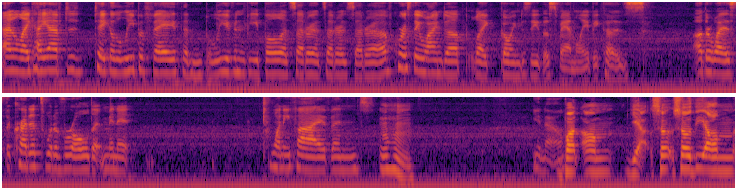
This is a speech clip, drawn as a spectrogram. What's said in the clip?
and like how you have to take a leap of faith and believe in people, etc., etc., etc. Of course, they wind up like going to see this family because otherwise the credits would have rolled at minute twenty-five, and mm-hmm you know. But um, yeah. So so the um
